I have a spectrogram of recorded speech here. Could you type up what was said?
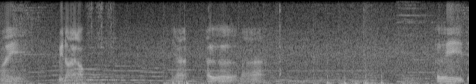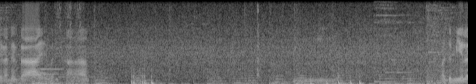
โอ้ยไม่หน่อยหรอกเนี่ยเออมาเอ้ยเจอกันยังได้ ครับอาจจะมีอะไร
